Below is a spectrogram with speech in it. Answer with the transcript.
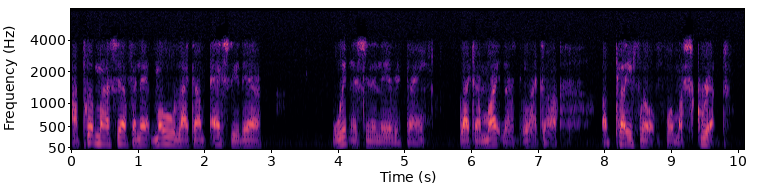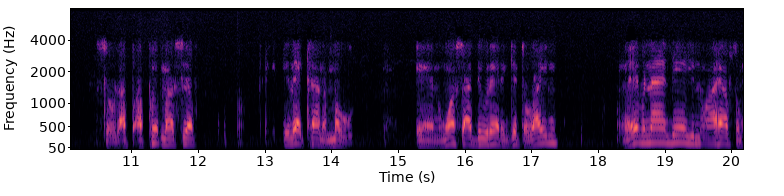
I put myself in that mode like I'm actually there witnessing and everything like I'm writing a, like a a play for for my script. So I, I put myself in that kind of mode. And once I do that and get to writing, every now and then, you know, I have some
